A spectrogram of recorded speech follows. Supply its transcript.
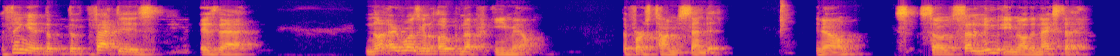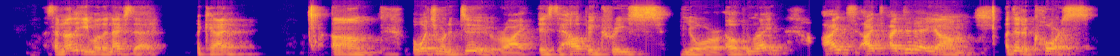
The thing is, the, the fact is, is that not everyone's going to open up your email the first time you send it. You know, so send a new email the next day. Send another email the next day. Okay. Um, but what you want to do, right, is to help increase your open rate. I, I, I did a um, I did a course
